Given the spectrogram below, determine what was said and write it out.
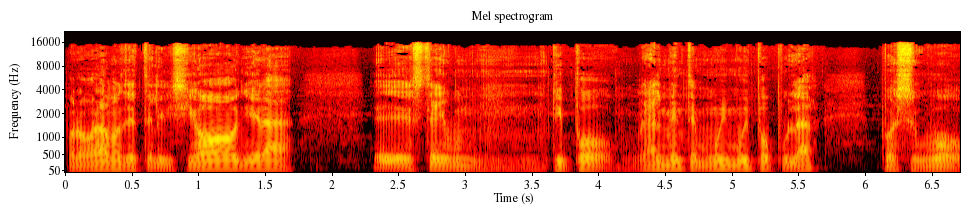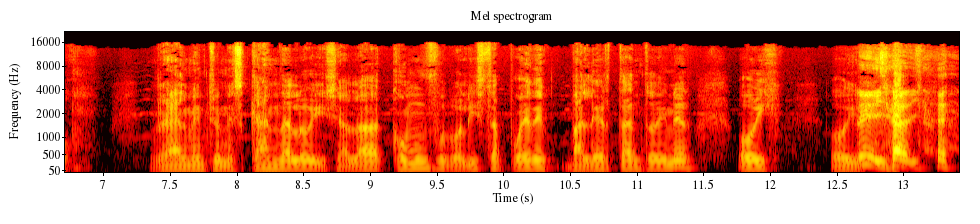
programas de televisión y era este un tipo realmente muy, muy popular, pues hubo realmente un escándalo y se hablaba cómo un futbolista puede valer tanto dinero. Hoy, hoy. Sí, ya, ya.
